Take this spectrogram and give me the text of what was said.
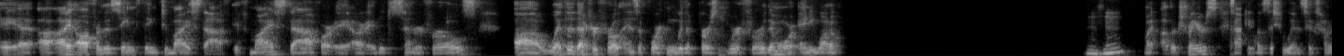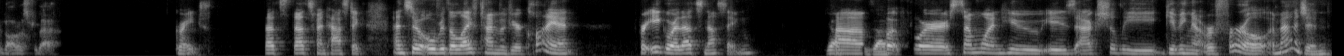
I offer the same thing to my staff. If my staff are, are able to send referrals, uh, whether that referral ends up working with a person who referred them or any one of Mm-hmm. My other trainers give us two and six hundred dollars for that. Great, that's that's fantastic. And so over the lifetime of your client, for Igor, that's nothing. Yeah, uh, exactly. But for someone who is actually giving that referral, imagine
